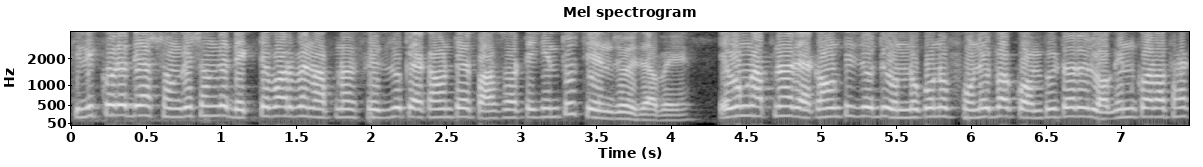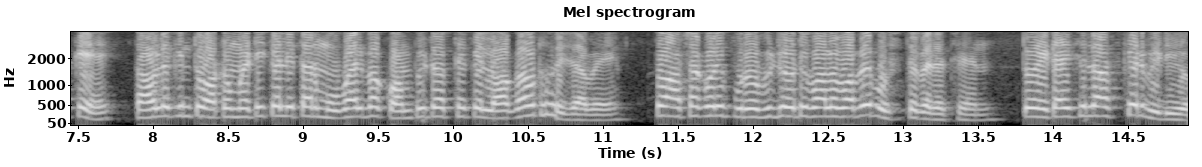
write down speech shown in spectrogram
ক্লিক করে দেওয়ার সঙ্গে সঙ্গে দেখতে পারবেন আপনার ফেসবুক অ্যাকাউন্টের পাসওয়ার্ডটি কিন্তু চেঞ্জ হয়ে যাবে। এবং আপনার অ্যাকাউন্টটি যদি অন্য কোনো ফোনে বা কম্পিউটারে লগ করা থাকে, তাহলে কিন্তু অটোমেটিক্যালি তার মোবাইল বা কম্পিউটার থেকে লগ আউট হয়ে যাবে। তো আশা করি পুরো ভিডিওটি ভালোভাবে বুঝতে পেরেছেন। তো এটাই ছিল আজকের ভিডিও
